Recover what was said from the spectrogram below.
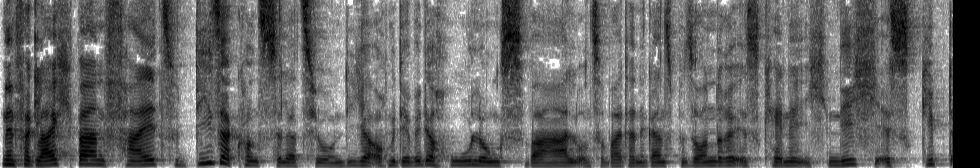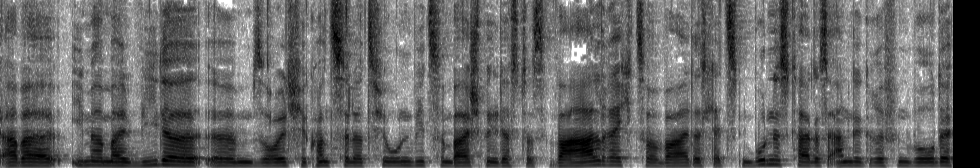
Einen vergleichbaren Fall zu dieser Konstellation, die ja auch mit der Wiederholungswahl und so weiter eine ganz besondere ist, kenne ich nicht. Es gibt aber immer mal wieder ähm, solche Konstellationen, wie zum Beispiel, dass das Wahlrecht zur Wahl des letzten Bundestages angegriffen wurde.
